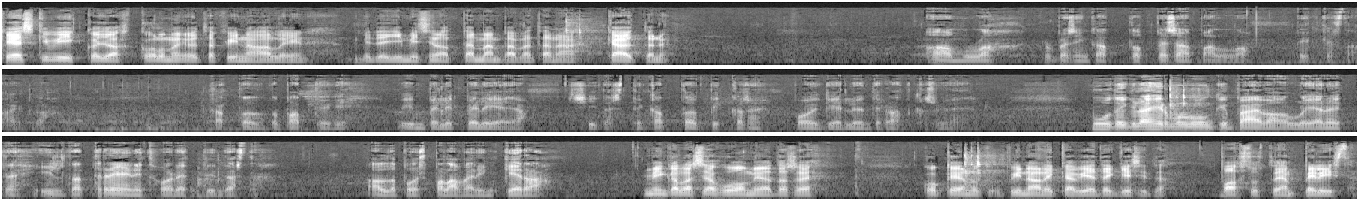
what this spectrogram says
Keskiviikko ja kolme yötä finaaliin. Miten Jimi sinä olet tämän päivän tänään käyttänyt? Aamulla rupesin katsoa pesäpalloa pitkästä aikaa. Katsoin tuota Pattiakin vimpelipeliä ja siitä sitten katsoin pikkasen poikien lyöntiratkaisuja. Muuten kyllä hirmu lunkipäivä ollut ja nyt iltatreenit hoidettiin tästä alta pois palaverin kera. Minkälaisia huomioita se kokenut finaalikävijä teki sitä vastustajan pelistä?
